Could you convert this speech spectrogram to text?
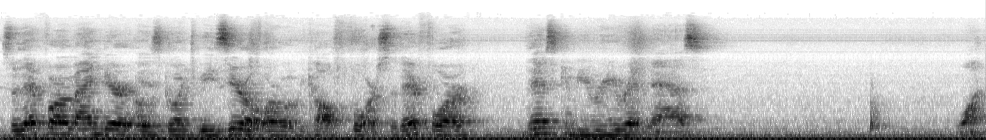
So therefore, remainder is going to be 0, or what we call 4. So therefore, this can be rewritten as 1.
